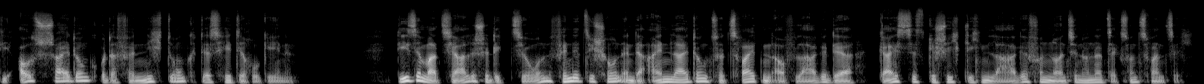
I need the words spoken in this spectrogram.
die Ausscheidung oder Vernichtung des Heterogenen. Diese martialische Diktion findet sich schon in der Einleitung zur zweiten Auflage der Geistesgeschichtlichen Lage von 1926.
